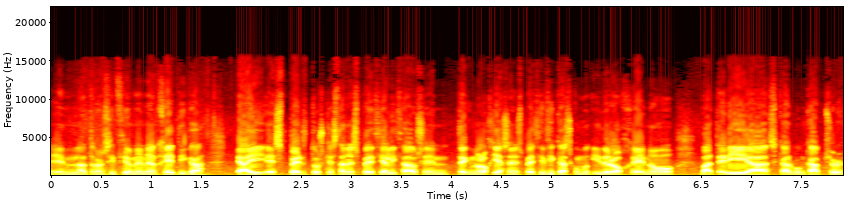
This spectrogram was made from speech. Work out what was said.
en la transición energética. Hay expertos que están especializados en tecnologías en específicas como hidrógeno, baterías, carbon capture.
